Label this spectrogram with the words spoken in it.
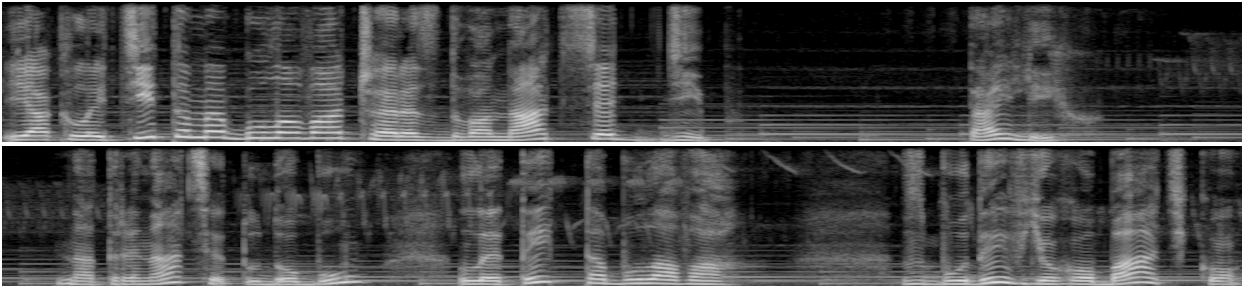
як летітиме булава через дванадцять діб. Та й ліг. На тринадцяту добу летить та булава. Збудив його батько,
